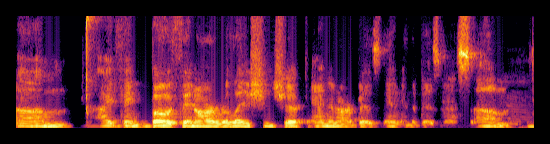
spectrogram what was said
Um, I think both in our relationship and in our business and in the business. Um, mm-hmm.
